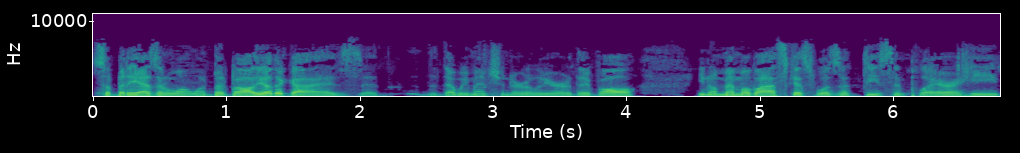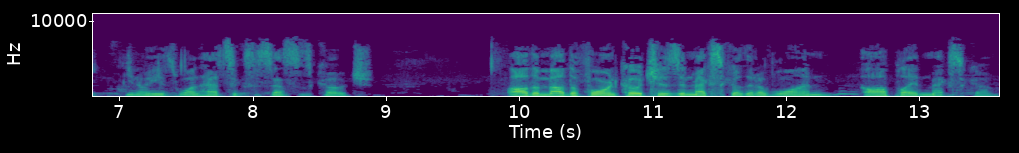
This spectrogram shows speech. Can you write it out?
So, but he hasn't won one. But, but all the other guys uh, that we mentioned earlier, they've all, you know, Memo Vasquez was a decent player. He, you know, he's one had success as a coach. All the all the foreign coaches in Mexico that have won all played in Mexico.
